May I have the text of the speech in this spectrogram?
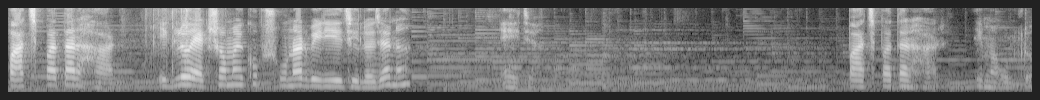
পাঁচ পাতার হার। এগুলো এক সময় খুব সোনার বেরিয়েছিল, জানো? এই যে। পাঁচ পাতার হার, এমা উল্টো।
